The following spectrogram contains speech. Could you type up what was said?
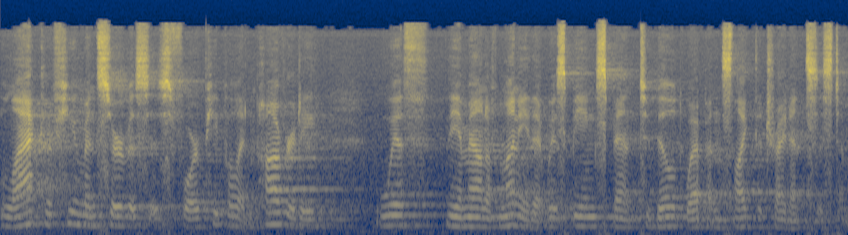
lack of human services for people in poverty with the amount of money that was being spent to build weapons like the Trident system.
